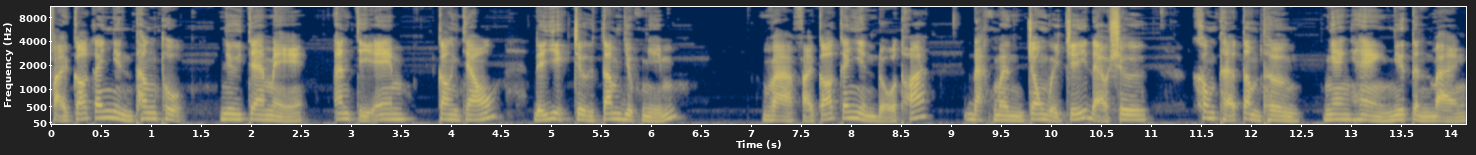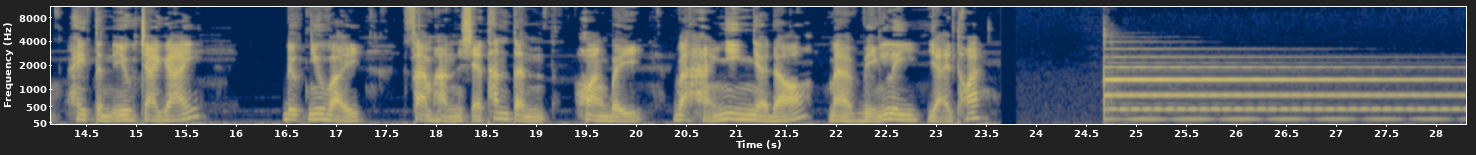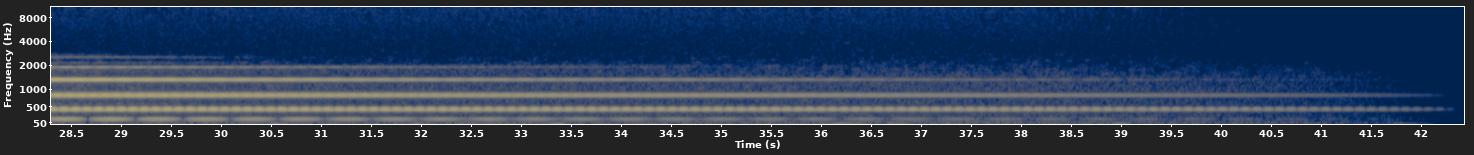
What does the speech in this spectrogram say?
Phải có cái nhìn thân thuộc như cha mẹ, anh chị em, con cháu để diệt trừ tâm dục nhiễm. Và phải có cái nhìn đổ thoát, đặt mình trong vị trí đạo sư, không thể tầm thường, ngang hàng như tình bạn hay tình yêu trai gái. Được như vậy, phạm hạnh sẽ thanh tịnh, hoàn bị và hẳn nhiên nhờ đó mà viễn ly giải thoát.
